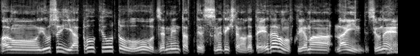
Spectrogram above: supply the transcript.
あのー、要するに野党共闘を前面立って進めてきたのはだって枝野の福山ラインですよね。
